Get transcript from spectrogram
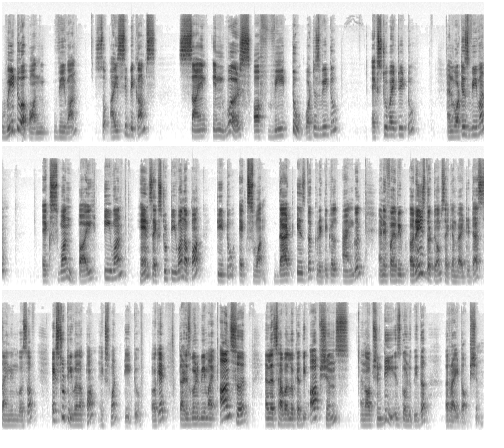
v2 upon v1. So IC becomes sine inverse of v2. What is v2? x2 by t2. And what is v1? X1 by t1. Hence x2 t1 upon t2 x1. That is the critical angle. And if I arrange the terms, I can write it as sine inverse of x2 t1 upon x1 t2. Okay, that is going to be my answer. And let's have a look at the options. And option D is going to be the right option.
